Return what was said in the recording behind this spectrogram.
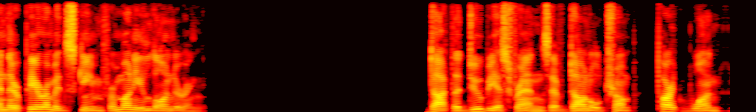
and their pyramid scheme for money laundering. The dubious friends of Donald Trump, Part 1,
